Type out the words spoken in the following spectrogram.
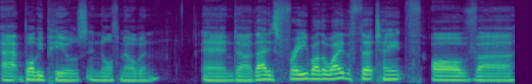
at Bobby Peel's in North Melbourne and uh, that is free by the way the 13th of uh,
